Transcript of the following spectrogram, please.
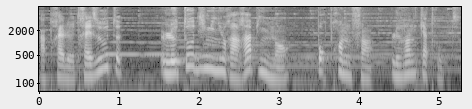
Après le 13 août, le taux diminuera rapidement pour prendre fin le 24 août.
